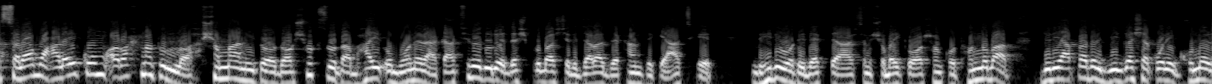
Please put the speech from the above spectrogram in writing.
আসসালামু আলাইকুম রহমাতুল্লাহ। সম্মানিত দর্শক, শ্রোতা, ভাই ও বোনেরা, কাছের দূরে দেশ প্রবাসের যারা যেখান থেকে আজকের ভিডিওটি দেখতে আসছেন, সবাইকে অসংখ্য ধন্যবাদ। যদি আপনাদের জিজ্ঞাসা করি, ঘুমের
